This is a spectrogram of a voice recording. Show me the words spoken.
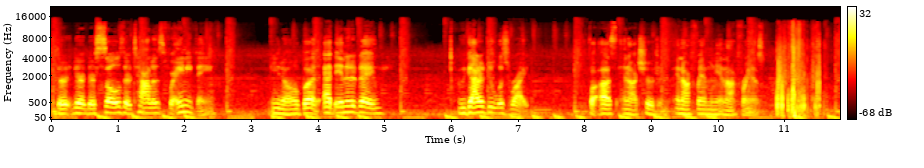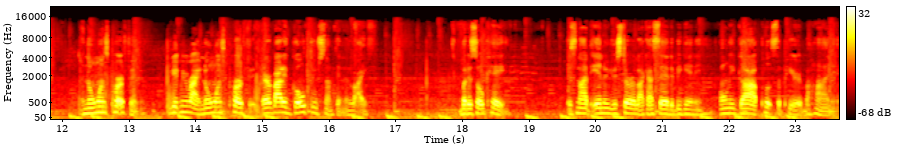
their their their souls, their talents for anything. You know, but at the end of the day, we got to do what's right for us and our children and our family and our friends. And no one's perfect. You Get me right, no one's perfect. Everybody go through something in life. But it's okay. It's not the end of your story, like I said at the beginning. Only God puts the period behind it.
